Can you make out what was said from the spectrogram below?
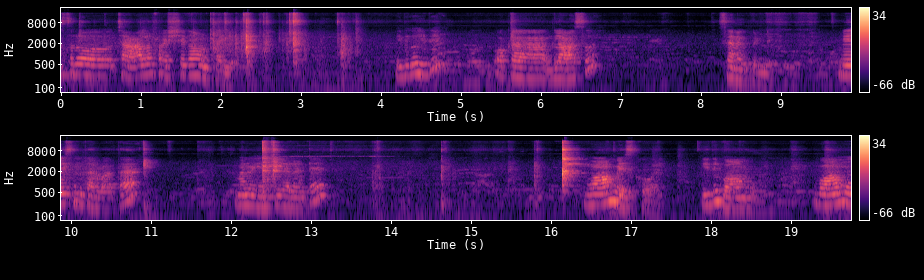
అసలు చాలా ఫ్రెష్గా ఉంటాయి. ఇదిగో ఇది ఒక గ్లాసు శనగపిండి. వేసిన తర్వాత మనం ఏం చేయాలంటే వాము వేసుకోవాలి. ఇది వాము. వాము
